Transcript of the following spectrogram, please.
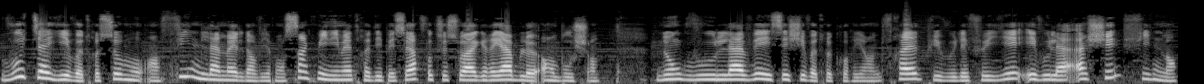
Vous taillez votre saumon en fines lamelles d'environ 5 mm d'épaisseur. Faut que ce soit agréable en bouche. hein. Donc vous lavez et séchez votre coriandre fraîche, puis vous l'effeuillez et vous la hachez finement.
